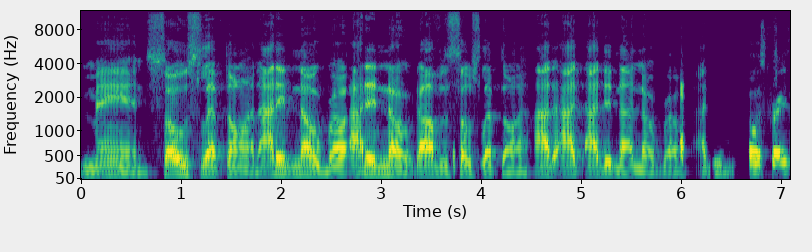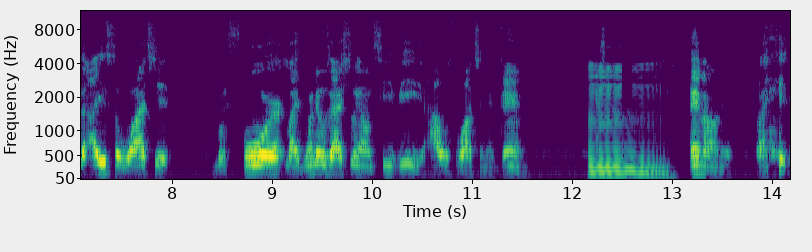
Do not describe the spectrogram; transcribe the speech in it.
Man, so slept on. I didn't know, bro. I didn't know. The Office so slept on. I, I, I did not know, bro. I didn't. It was crazy. I used to watch it before, like when it was actually on TV. I was watching it then. Mm, And on it. Like,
